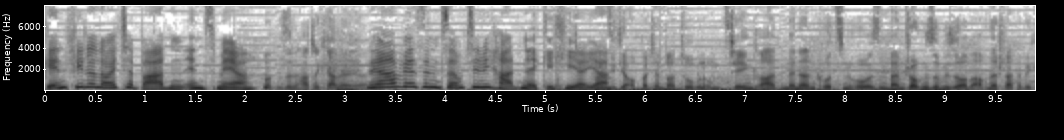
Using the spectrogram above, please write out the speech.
gehen viele Leute baden ins Meer. Schotten sind harte Kerle, ja? Ja, wir sind so ziemlich hartnäckig hier, ja. Man sieht ja auch bei Temperaturen um 10 Grad Männer in kurzen Hosen. Beim Joggen sowieso, aber auch in der Stadt habe ich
